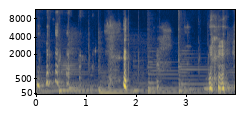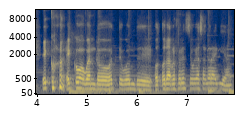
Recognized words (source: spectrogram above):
es, como, es como cuando este weón de. Otra referencia voy a sacar aquí, ¿ah?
